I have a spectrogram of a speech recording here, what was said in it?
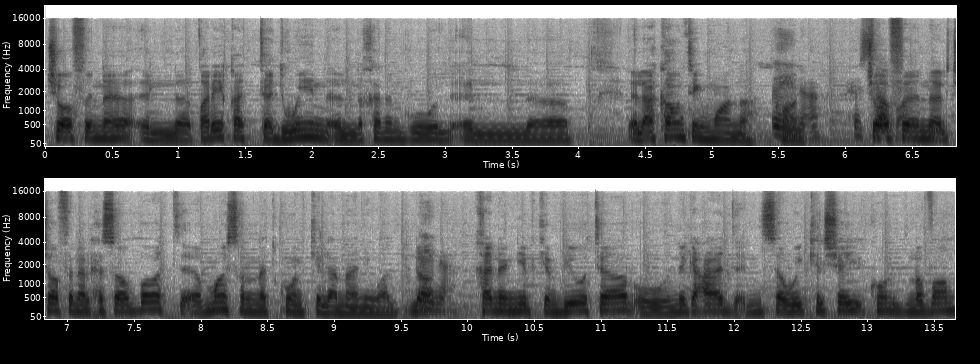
تشوف إن طريقة تدوين خلينا نقول ال accounting مالنا. إي نعم تشوف إن. تشوف إن الحسابات ما يصير إنها تكون كلها manual. لا إي نعم. خلينا نجيب كمبيوتر ونقعد نسوي كل شيء يكون بنظام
